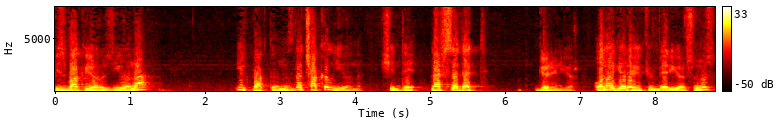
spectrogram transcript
biz bakıyoruz yığına ilk baktığınızda çakıl yığını. Şimdi mefsedet görünüyor. Ona göre hüküm veriyorsunuz.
